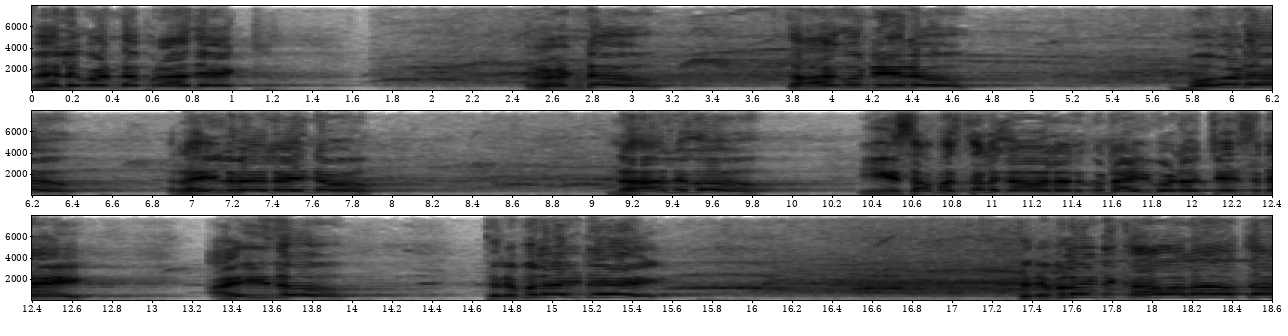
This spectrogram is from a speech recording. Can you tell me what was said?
వెలుగొండ ప్రాజెక్ట్. రెండు తాగునీరు. మూడు రైల్వే లైను నాలుగు ఈ సంస్థలు కావాలనుకున్న అవి కూడా వచ్చేసినాయి. ఐదు త్రిబుల్ ఐటీ. త్రిబుల్ ఐటీ కావాలా అవుతా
